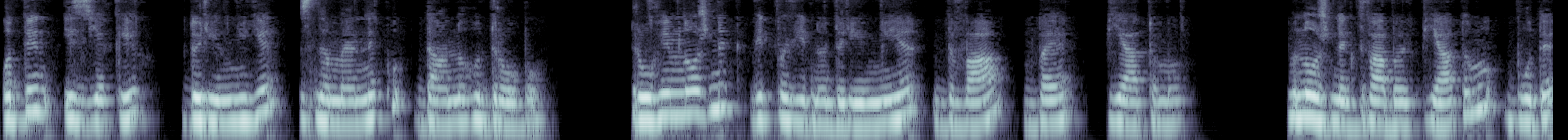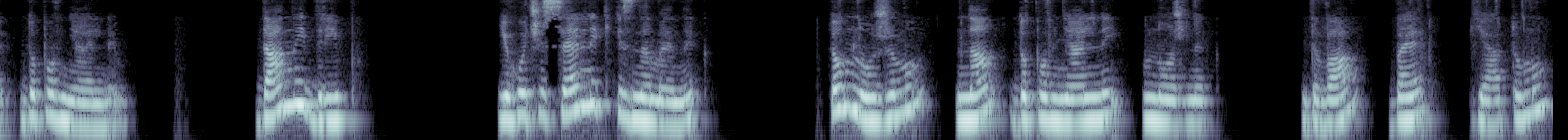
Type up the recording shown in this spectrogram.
один із яких дорівнює знаменнику даного дробу. Другий множник, відповідно, дорівнює 2b в п'ятому. Множник 2b в п'ятому буде доповняльним. Даний дріб, його чисельник і знаменник домножимо на доповняльний множник 2b в п'ятому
